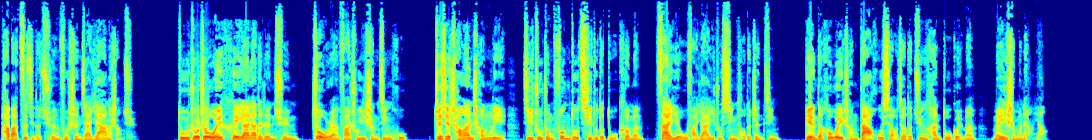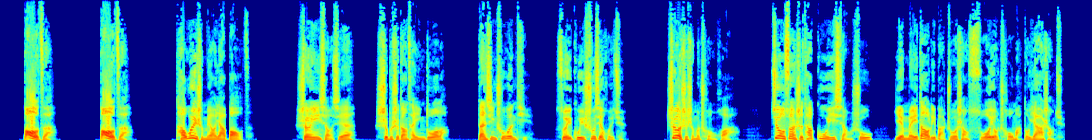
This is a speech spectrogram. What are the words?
他把自己的全副身家压了上去。赌桌周围黑压压的人群骤然发出一声惊呼，这些长安城里极注重风度气度的赌客们再也无法压抑住心头的震惊，变得和渭城大呼小叫的军汉赌鬼们没什么两样。豹子，豹子。他为什么要压豹子？声音小些，是不是刚才赢多了，担心出问题，所以故意输些回去？这是什么蠢话？就算是他故意想输，也没道理把桌上所有筹码都压上去。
